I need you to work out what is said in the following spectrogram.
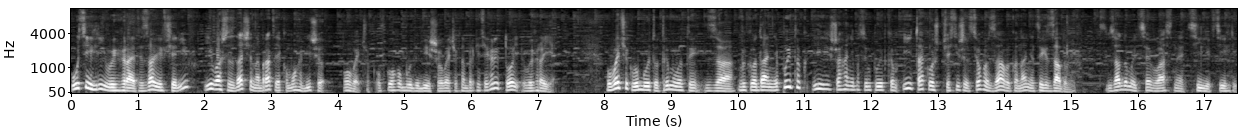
У цій грі ви граєте за вівчарів, і ваша задача набрати якомога більше овечок. У кого буде більше овечок наприкінці гри, той виграє. Овечок ви будете отримувати за викладання плиток і шагання по цим плиткам, і також частіше всього за виконання цих задумів. Задуми це власне цілі в цій грі.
